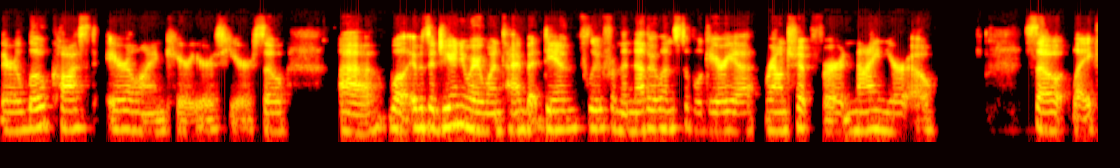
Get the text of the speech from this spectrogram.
there are low cost airline carriers here. So uh, well, it was a January one time, but Dan flew from the Netherlands to Bulgaria round trip for nine euro. So like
